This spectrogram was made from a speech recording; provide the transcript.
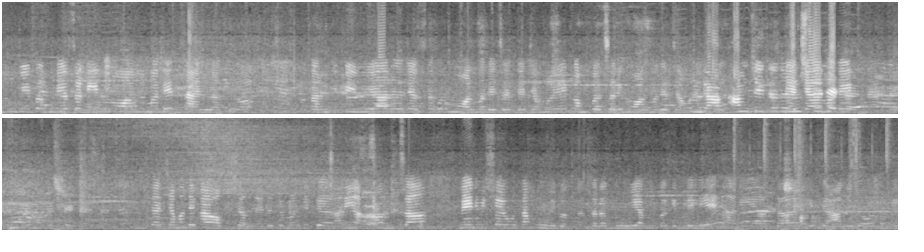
मूवी बघण्यासाठी मॉलमध्येच जायला लागतं. कारण की पी व्ही आर जास्त करून मॉलमध्येच आहे. त्याच्यामुळे कंपल्सरी मॉलमध्येच म्हणजे. आम- आमच्या इथे त्याच्यामध्ये- त्याच्यामध्ये काय ऑप्शन नाही. त्याच्यामुळे तिथे आणि आमचा मेन विषय होता मूवी बघणं. तर मूवी आम्ही बघितलेली आहे आणि आता इथे आलेलो आम्ही.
